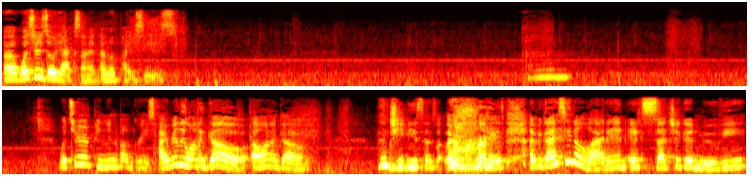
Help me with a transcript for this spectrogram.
Uh, what's your zodiac sign? I'm a Pisces. Um, what's your opinion about Greece? I really want to go. I want to go. The genie says otherwise. Have you guys seen Aladdin? It's such a good movie.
